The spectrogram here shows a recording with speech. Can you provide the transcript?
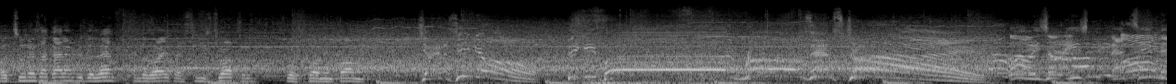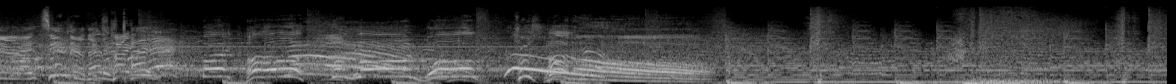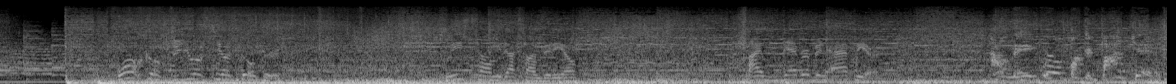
But soon as I got him with the left and the right, I see he's dropping. So it's going in pound. Jairzinho! Biggie Boy! Rozenstruik! Oh, he's, on. he's that's oh. in there. It's in there. That it's is tight. tight. Michael, the Lone Wolf Trizano! Welcome to UFC Unfiltered. Please tell me that's on video. I've never been happier. I'm made for a fucking podcast.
